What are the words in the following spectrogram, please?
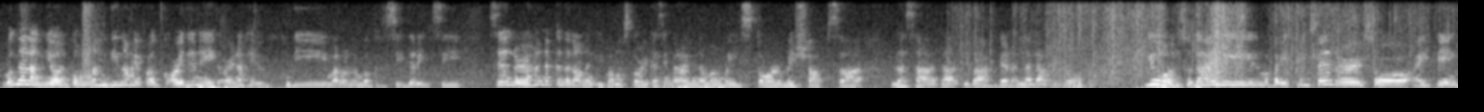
wag na lang yon Kung hindi na kayo pag-coordinate or na hindi marunong mag-considerate si seller, hanap ka na lang ng ibang store kasi marami namang may store, may shop sa Lazada, di ba? Ganun na lang. So, yun. So, dahil mabait yung seller, so, I think,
